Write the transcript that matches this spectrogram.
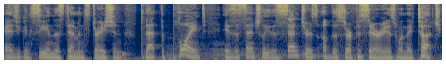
as you can see in this demonstration, that the point is essentially the centers of the surface areas when they touch.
